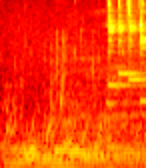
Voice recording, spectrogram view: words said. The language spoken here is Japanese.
you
